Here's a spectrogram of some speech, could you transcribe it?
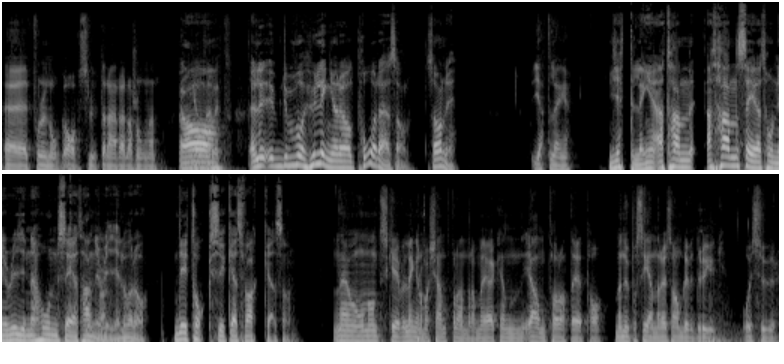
eh, får du nog avsluta den här relationen. Helt Ja, ärligt. eller det beror på, hur länge har du hållit på det här sa hon? Sa det? Jättelänge. Jättelänge. Att han, att han säger att hon är Re när hon säger att han är Re, eller vadå? Det är toxic as fuck alltså. Nej, hon har inte skrivit hur länge de har känt varandra men jag, kan, jag antar att det är ett tag. Men nu på senare så har han blivit dryg och är sur.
